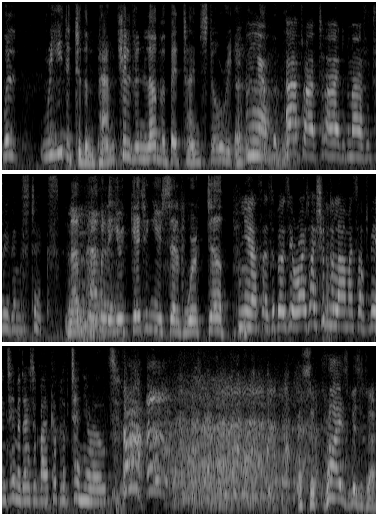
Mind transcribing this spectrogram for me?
Well, read it to them, Pam. Children love a bedtime story. No, after I've tired them out retrieving sticks. Now, Pamela, you're getting yourself worked up. Yes, I suppose you're right. I shouldn't allow myself to be intimidated by a couple of ten-year-olds. Ah! A surprise visitor.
